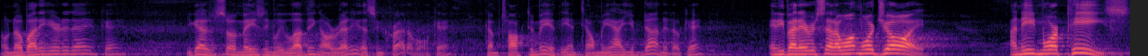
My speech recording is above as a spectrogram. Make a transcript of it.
Oh, nobody here today? Okay. You guys are so amazingly loving already. That's incredible, okay? come talk to me at the end. Tell me how you've done it, okay? Anybody ever said, I want more joy? I need more peace.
